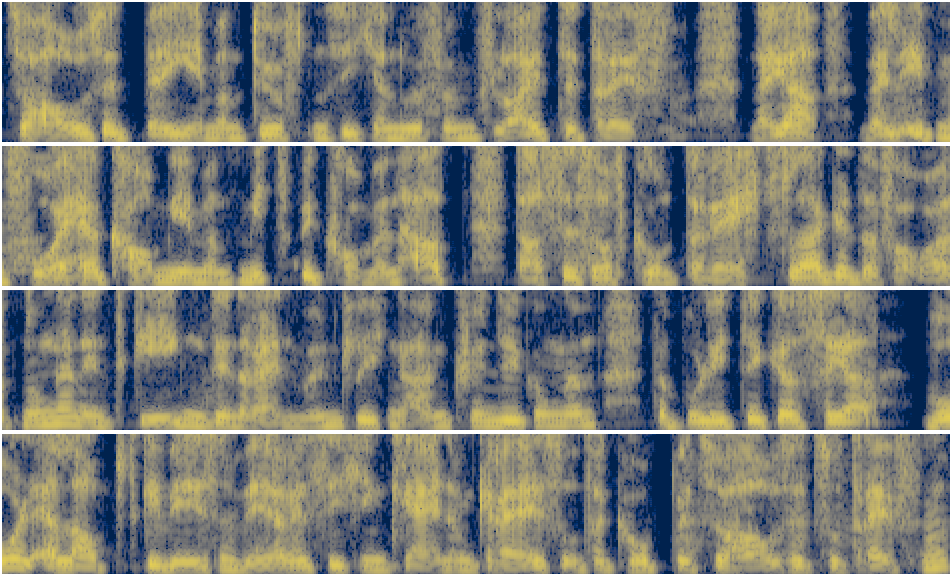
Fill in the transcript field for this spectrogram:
zu Hause bei jemand dürften sich ja nur fünf Leute treffen? Naja, weil eben vorher kaum jemand mitbekommen hat, dass es aufgrund der Rechtslage der Verordnungen entgegen den rein mündlichen Ankündigungen der Politiker sehr wohl erlaubt gewesen wäre, sich in kleinem Kreis oder Gruppe zu Hause zu treffen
